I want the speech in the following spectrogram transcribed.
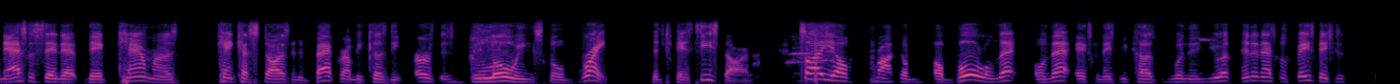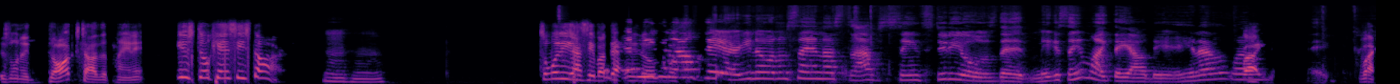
NASA's saying that their cameras can't catch stars in the background because the Earth is glowing so bright that you can't see stars. So I yell proc a, a bull on that on that explanation because when the U.S. International Space Station is on the dark side of the planet, you still can't see stars. Mm-hmm. So what do you guys say about that? And even out there, you know what I'm saying? I, I've seen studios that make it seem like they out there. You know, like, right? Hey. Right,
